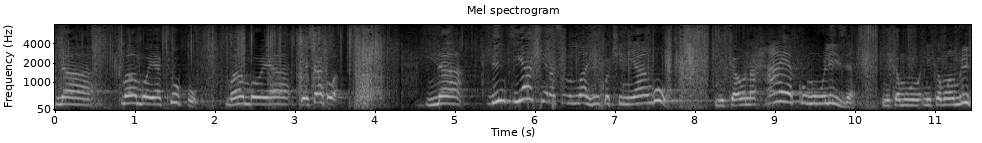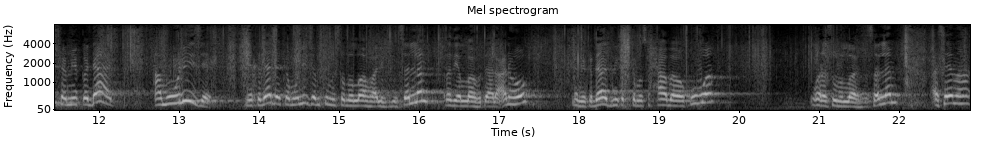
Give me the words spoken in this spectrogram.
na mambo ya tupu mambo ya ya na binti yake Rasulullah yuko chini yangu nikaona haya kumuuliza nikamwamrisha Miqdad amuulize Miqdad akamuuliza Mtume sallallahu alayhi wasallam radiyallahu ta'ala anhu na Miqdad ni katika masahaba wakubwa wa Rasulullah sallam asema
